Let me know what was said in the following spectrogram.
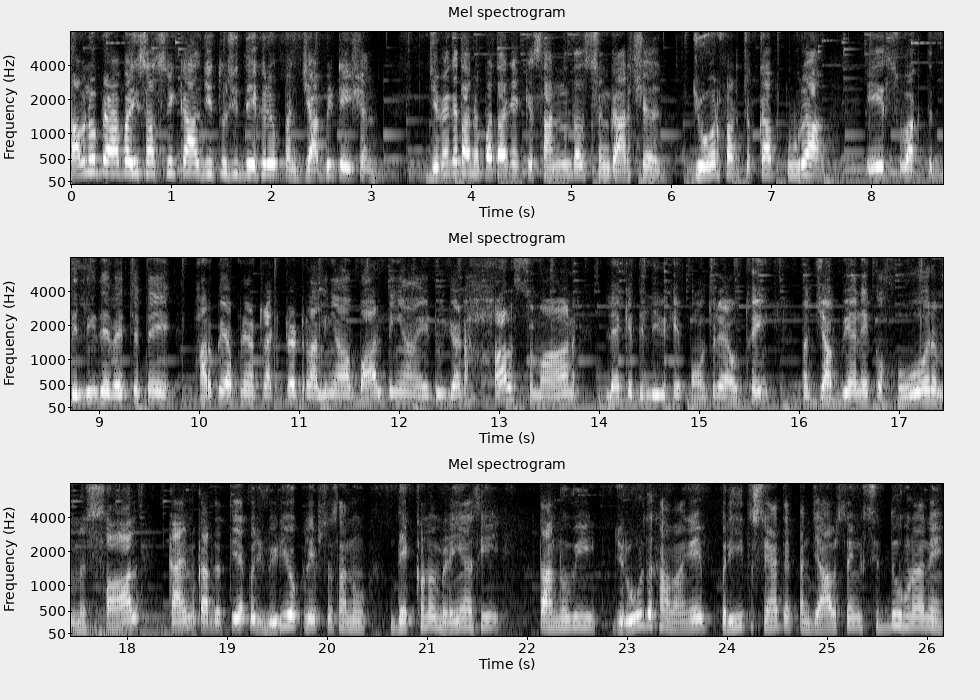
ਸਭ ਨੂੰ ਪਿਆਰ ਭਰੀ ਸਤਿ ਸ੍ਰੀ ਅਕਾਲ ਜੀ। ਤੁਸੀਂ ਦੇਖ ਰਹੇ ਹੋ ਪੰਜਾਬੀ ਟੇਸ਼ਨ ਜਿਵੇਂ ਕਿ ਤੁਹਾਨੂੰ ਪਤਾ ਕਿ ਕਿਸਾਨਾਂ ਦਾ ਸੰਘਰਸ਼ ਜ਼ੋਰ ਫੜ ਚੁੱਕਾ ਪੂਰਾ ਇਸ ਵਕਤ ਦਿੱਲੀ ਦੇ ਵਿੱਚ ਤੇ ਹਰ ਕੋਈ ਆਪਣੀਆਂ ਟਰੈਕਟਰ, ਟਰਾਲੀਆਂ, ਬਾਲਟੀਆਂ A to Z ਹਰ ਸਮਾਨ ਲੈ ਕੇ ਦਿੱਲੀ ਵਿਖੇ ਪਹੁੰਚ ਰਿਹਾ। ਉੱਥੇ ਹੀ ਪੰਜਾਬੀਆਂ ਨੇ ਇੱਕ ਹੋਰ ਮਿਸਾਲ ਕਾਇਮ ਕਰ ਦਿੱਤੀ ਹੈ। ਕੁਝ ਵੀਡੀਓ ਕਲਿੱਪਸ ਸਾਨੂੰ ਦੇਖਣ ਨੂੰ ਮਿਲੀਆਂ ਸੀ। ਤੁਹਾਨੂੰ ਵੀ ਜ਼ਰੂਰ ਦਿਖਾਵਾਂਗੇ। ਪ੍ਰੀਤ ਸਿੰਘ ਤੇ ਪੰਜਾਬ ਸਿੰਘ ਸਿੱਧੂ ਹੁਣਾਂ ਨੇ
